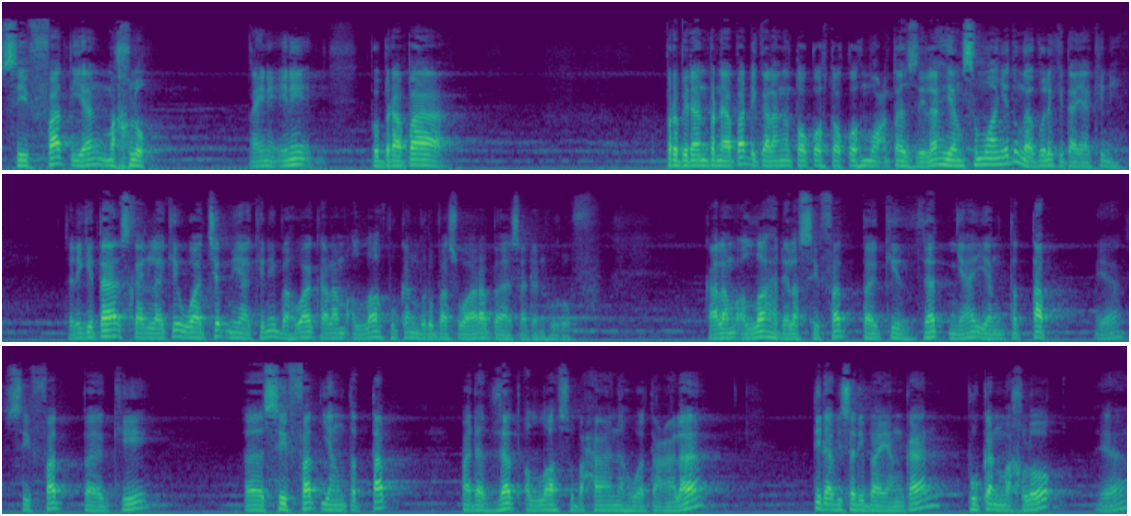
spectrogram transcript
Sifat yang makhluk. Nah ini ini beberapa perbedaan pendapat di kalangan tokoh-tokoh Mu'tazilah yang semuanya itu nggak boleh kita yakini. Jadi kita sekali lagi wajib meyakini bahwa kalam Allah bukan berupa suara, bahasa dan huruf. Kalam Allah adalah sifat bagi zatnya yang tetap ya, sifat bagi uh, sifat yang tetap pada zat Allah Subhanahu wa taala tidak bisa dibayangkan, bukan makhluk ya.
